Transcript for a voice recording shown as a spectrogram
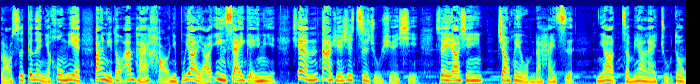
老师跟在你后面帮你都安排好，你不要也要硬塞给你。现在我们大学是自主学习，所以要先教会我们的孩子，你要怎么样来主动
